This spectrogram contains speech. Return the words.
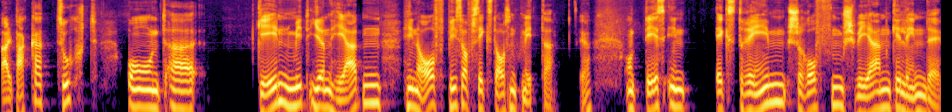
Alpaka-Zucht und äh, gehen mit ihren Herden hinauf bis auf 6000 Meter. Ja? Und das in extrem schroffen, schweren Gelände.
